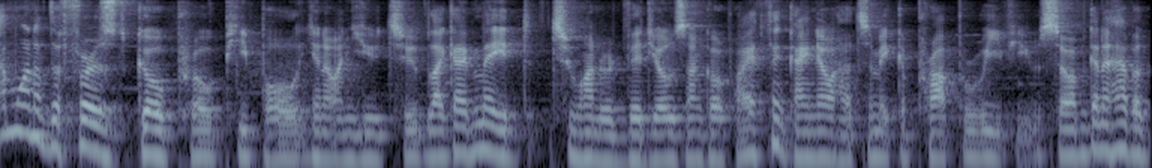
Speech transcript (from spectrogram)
I'm one of the first GoPro people, you know, on YouTube. Like I made 200 videos on GoPro. I think I know how to make a proper review. So I'm gonna have a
